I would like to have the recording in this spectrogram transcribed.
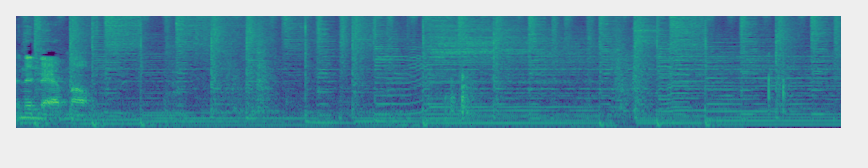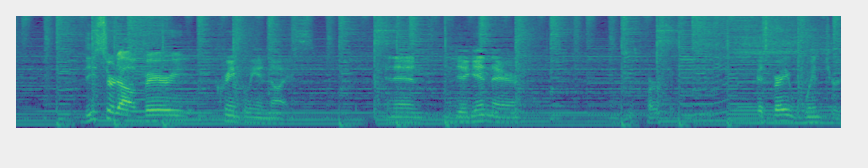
And then nab them out. These turned out very crinkly and nice. And then dig in there, it's perfect. It's very wintry.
